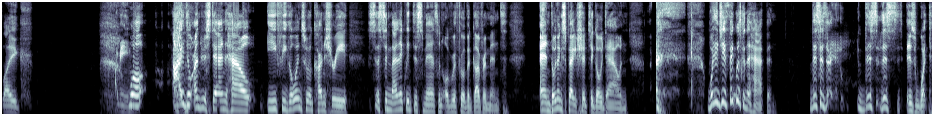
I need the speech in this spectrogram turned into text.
Like, I mean, Well, I don't understand how if you go into a country, systematically dismantle and overthrow the government, and don't expect shit to go down. what did you think was going to happen? This is this this is what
